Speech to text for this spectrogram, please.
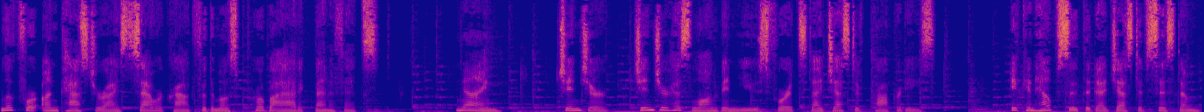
Look for unpasteurized sauerkraut for the most probiotic benefits. 9. Ginger Ginger has long been used for its digestive properties. It can help soothe the digestive system,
